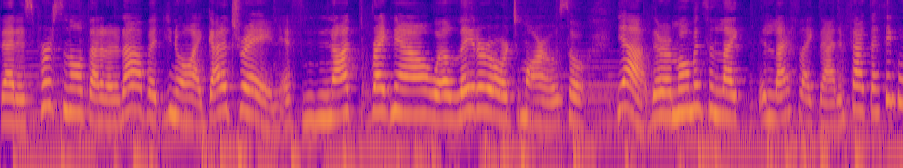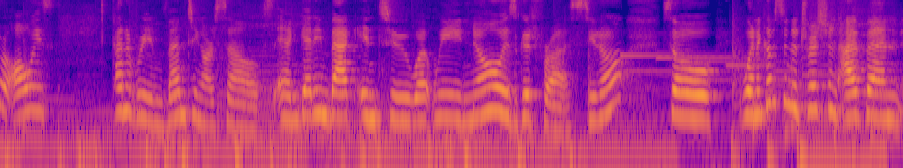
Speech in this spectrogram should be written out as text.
that is personal, da da da da. But you know, I gotta train. If not right now, well, later or tomorrow. So yeah, there are moments in like in life like that. In fact, I think we're always kind of reinventing ourselves and getting back into what we know is good for us, you know? So, when it comes to nutrition, I've been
